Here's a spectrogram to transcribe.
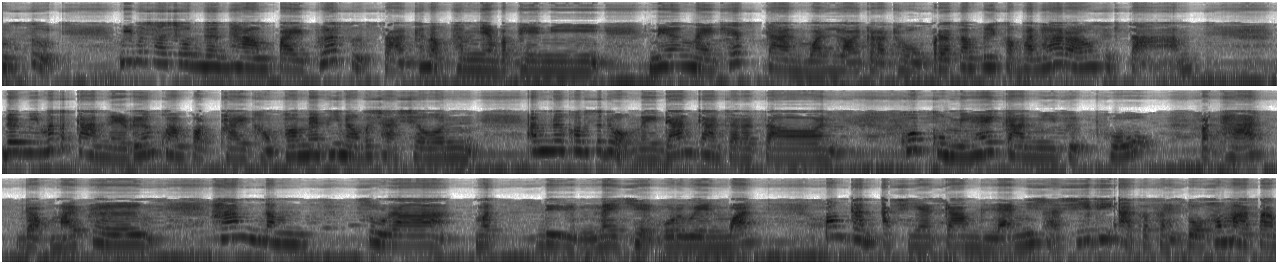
ทุกๆจุดมีประชาชนเดินทางไปเพื่อสืบสารขนบธรรมเนียมประเพณี เนื่องในเทศกาลวันลอยกระทงประจำปี 2563 โดยมีมาตรการในเรื่องความปลอดภัยของพ่อแม่พี่น้องประชาชน อำนวยความสะดวกในด้านการจราจร ควบคุมมิให้การมีจุดพลุประทัด ดอกไม้เพลิง ห้ามนำสุรามาดื่มในเขตบริเวณวัด ป้องกันอาชญากรรม และมิจฉาชีพที่อาจจะแฝงตัวเข้ามาตาม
